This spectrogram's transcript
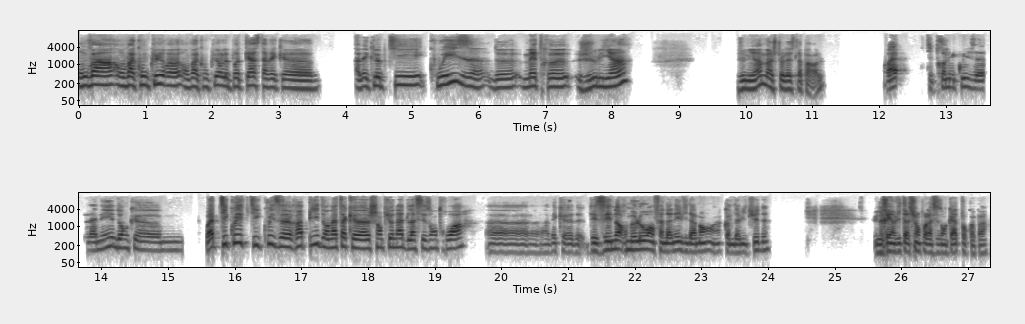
On va, on va conclure, euh, on va conclure le podcast avec, euh, avec le petit quiz de maître Julien. Julien, bah, je te laisse la parole. Ouais, petit premier quiz de l'année. Donc, euh, ouais, petit quiz, euh, rapide. On attaque euh, championnat de la saison 3 euh, avec des énormes lots en fin d'année, évidemment, hein, comme d'habitude. Une réinvitation pour la saison 4, pourquoi pas.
